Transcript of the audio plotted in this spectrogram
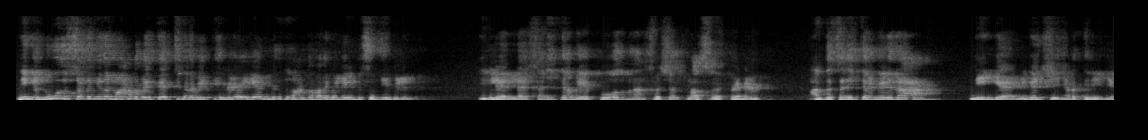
நீங்கள் நூறு சதவீதம் மாணவர்களை தேர்ச்சி பெற வைத்தீர்களே ஏன் விருது வாங்க வரவில்லை என்று சொன்னீர்கள் இல்ல இல்ல சனிக்கிழமை எப்போதும் நான் ஸ்பெஷல் கிளாஸ் வைப்பேன் அந்த சனிக்கிழமையில தான் நீங்க நிகழ்ச்சி நடத்தினீங்க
